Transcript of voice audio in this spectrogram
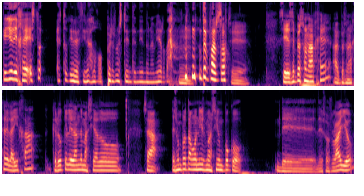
Que yo dije, esto, esto quiere decir algo, pero no estoy entendiendo una mierda. Mm. ¿No te pasó? Sí. Sí, ese personaje, al personaje de la hija, creo que le dan demasiado. O sea, es un protagonismo así un poco de, de soslayo,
